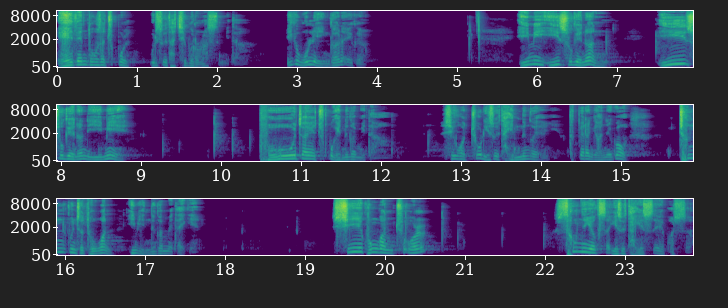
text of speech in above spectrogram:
에덴 동산 축복을 우리 속에 다 집어넣었습니다. 이게 원래 인간이에요. 이거. 이미 이 속에는 이 속에는 이미 보호자의 축복이 있는 겁니다. 시공은 초월이 이 속에 다 있는 거예요. 특별한 게 아니고 천군천 동원 이미 있는 겁니다. 이게 시공간 초월 성령 역사 이 속에 다 있어요. 벌써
